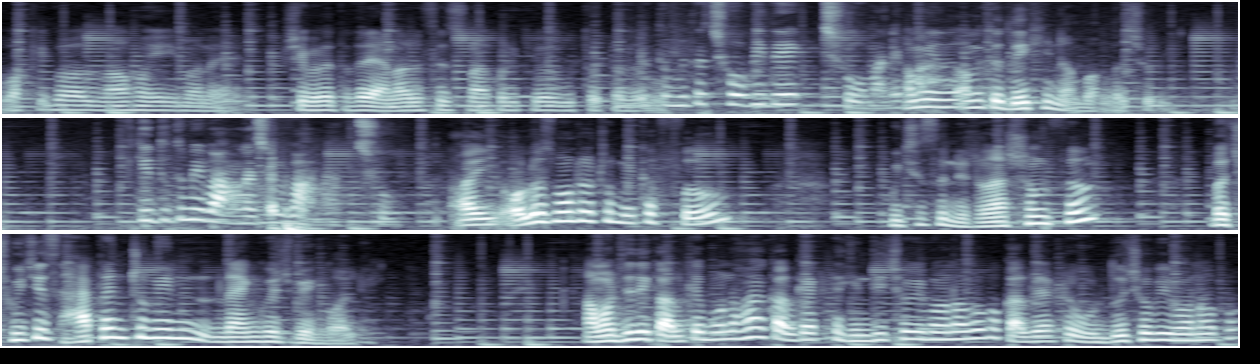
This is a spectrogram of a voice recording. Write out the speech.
ওয়াকিবহাল না হই মানে সেভাবে তাদের অ্যানালিসিস না করি কীভাবে উত্তরটা দেবো? তুমি তো ছবি দেখছ মানে আমি আমি তো দেখি না বাংলা ছবি। কিন্তু তুমি বাংলা ছবি বানাচ্ছো। I always wanted to make a film which is an international film, but which is happen to be in language Bengali. আমার যদি কালকে মনে হয় কালকে একটা হিন্দি ছবি বানাবো বা কালকে একটা উর্দু ছবি বানাবো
